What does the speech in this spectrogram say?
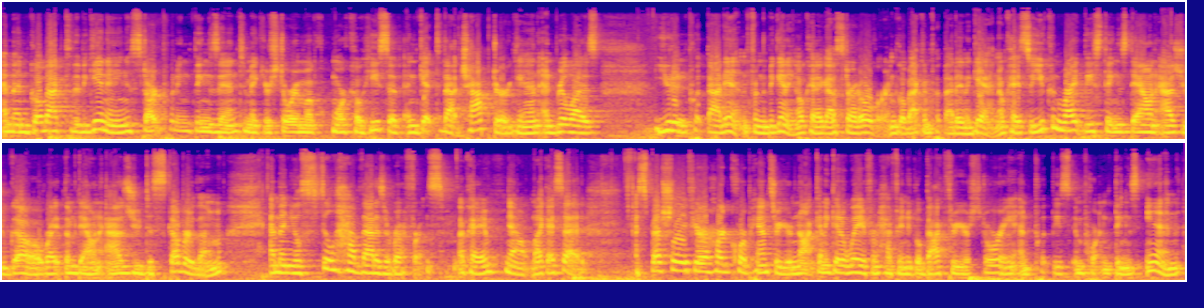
and then go back to the beginning, start putting things in to make your story more, more cohesive, and get to that chapter again and realize you didn't put that in from the beginning. Okay, I got to start over and go back and put that in again. Okay, so you can write these things down as you go, write them down as you discover them, and then you'll still have that as a reference. Okay, now, like I said, especially if you're a hardcore pantser, you're not going to get away from having to go back through your story and put these important things in.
